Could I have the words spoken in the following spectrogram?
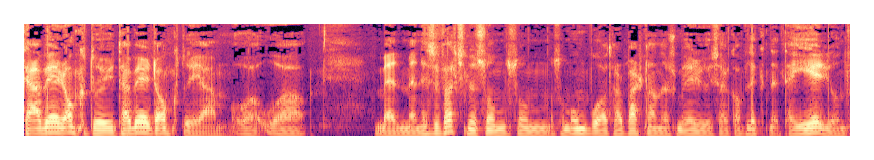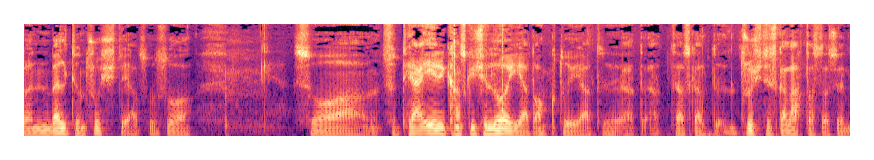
Det er veldig ångtøy, det er veldig ångtøy, ja. Og, og, men, men det disse folkene som, som, som ombå har partnerne som er jo i seg konfliktene, det er jo en veldig trusht, altså, så så så det är kanske inte löj att ankto att att att jag ska trust det ska lättas då sen.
